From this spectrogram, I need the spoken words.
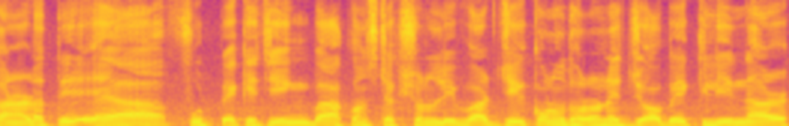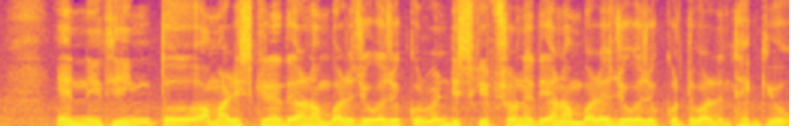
কানাডাতে ফুড প্যাকেজিং বা কনস্ট্রাকশন লিভার যে কোনো ধরনের জবে ক্লিনার এনিথিং তো আমার স্ক্রিনে দেওয়া নাম্বারে যোগাযোগ করবেন ডিসক্রিপশনে দেওয়া নাম্বারে যোগাযোগ করতে পারেন থ্যাংক ইউ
